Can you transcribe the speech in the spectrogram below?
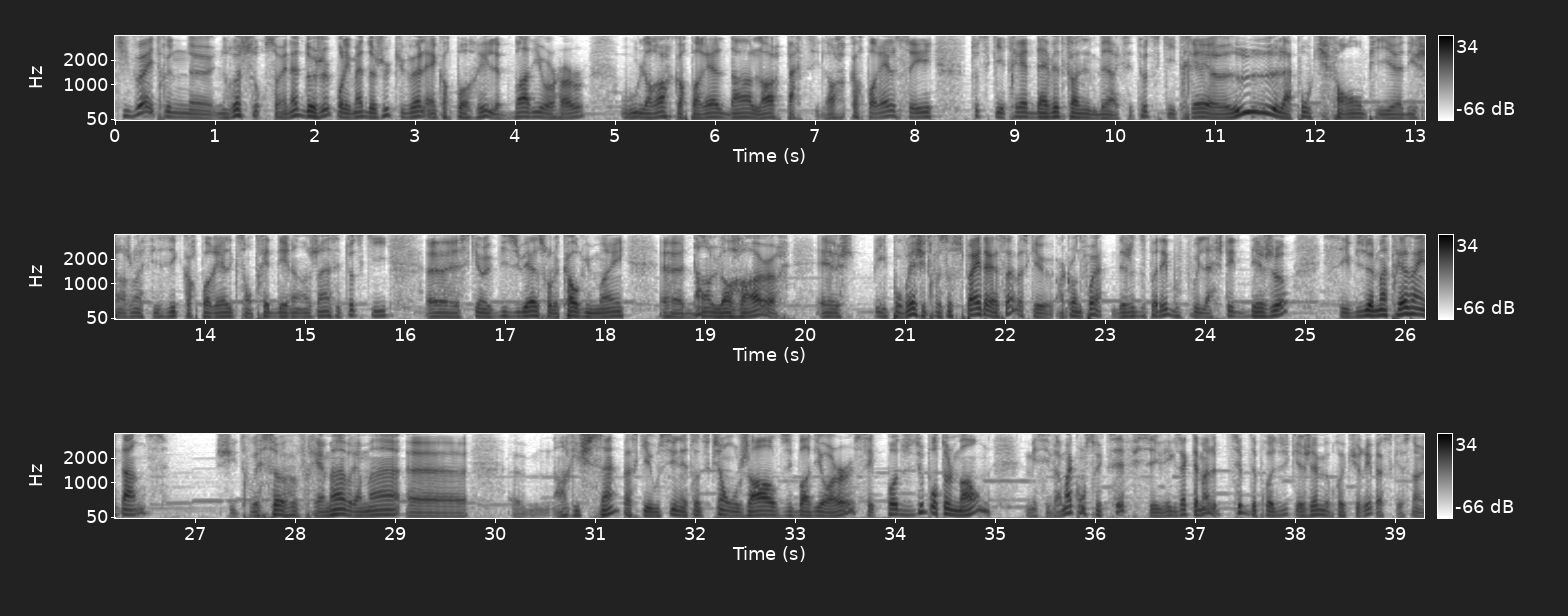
qui veut être une, ressource, un aide de jeu pour les maîtres de jeu qui veulent incorporer le body horror ou l'horreur corporelle dans leur partie. L'horreur corporelle, c'est tout ce qui est très David Cronenberg, c'est tout ce qui est très euh, la peau qui fond, puis euh, des changements physiques corporels qui sont très dérangeants, c'est tout ce qui, euh, ce qui a un visuel sur le corps humain dans l'horreur. et pour vrai, j'ai trouvé ça super intéressant parce que, encore une fois, déjà disponible, vous pouvez l'acheter déjà. C'est visuellement très intense j'ai trouvé ça vraiment, vraiment euh, euh, enrichissant parce qu'il y a aussi une introduction au genre du body horror. C'est pas du tout pour tout le monde, mais c'est vraiment constructif. C'est exactement le type de produit que j'aime me procurer parce que c'est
